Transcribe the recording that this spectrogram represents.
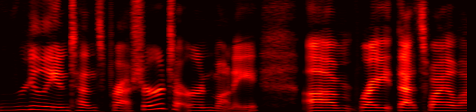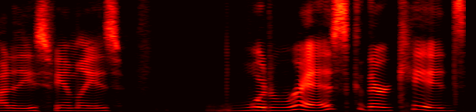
really intense pressure to earn money. Um, right, that's why a lot of these families would risk their kids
